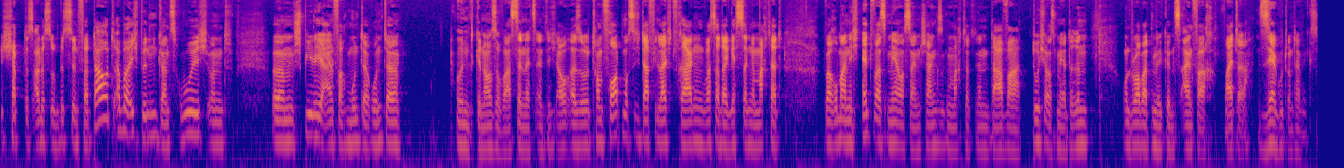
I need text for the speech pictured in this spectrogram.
ich habe das alles so ein bisschen verdaut, aber ich bin ganz ruhig und ähm, spiele hier einfach munter runter. Und genauso war es dann letztendlich auch. Also Tom Ford muss sich da vielleicht fragen, was er da gestern gemacht hat, warum er nicht etwas mehr aus seinen Chancen gemacht hat, denn da war durchaus mehr drin und Robert Milkins einfach weiter sehr gut unterwegs.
